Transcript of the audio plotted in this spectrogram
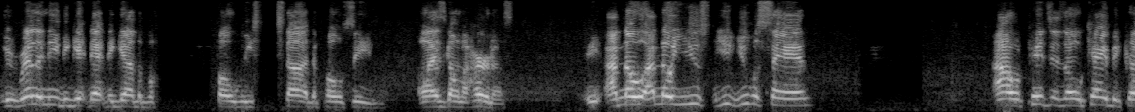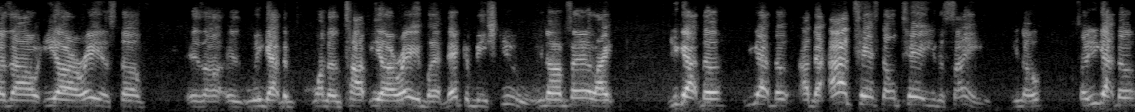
We really need to get that together before we start the postseason, or it's gonna hurt us. I know. I know you. You you were saying our pitch is okay because our ERA and stuff is, uh, is we got the one of the top ERA, but that could be skewed. You know what I'm saying? Like you got the you got the uh, the eye test don't tell you the same. You know, so you got to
